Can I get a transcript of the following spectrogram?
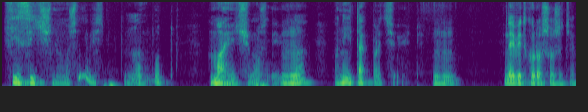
фізичну можливість, ну от маючи можливість, Мгм. да, вони і так працюють. Угу. Не від хорошого життя.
